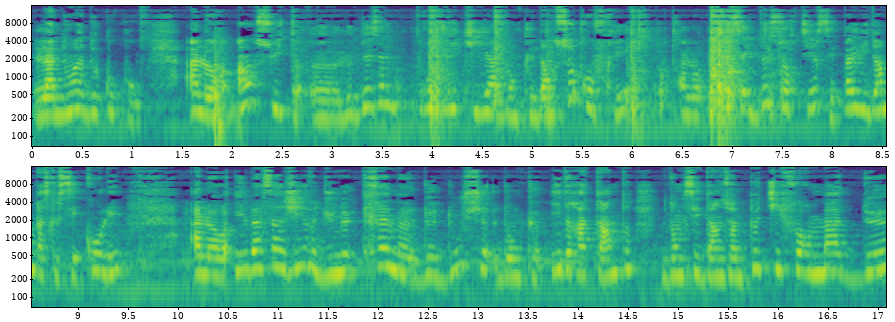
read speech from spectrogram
la noix de coco. Alors ensuite, le deuxième produit qu'il y a donc dans ce coffret, alors j'essaye de sortir, c'est pas évident parce que c'est collé. Alors, il va s'agir d'une crème de douche, donc hydratante. Donc, c'est dans un petit format de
